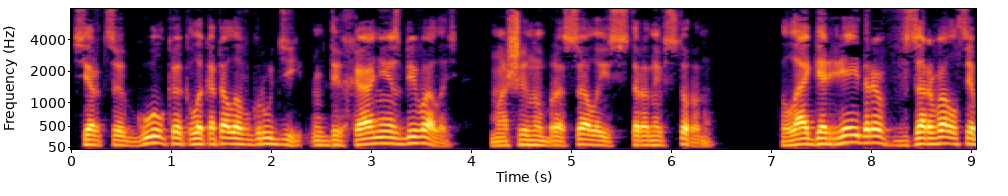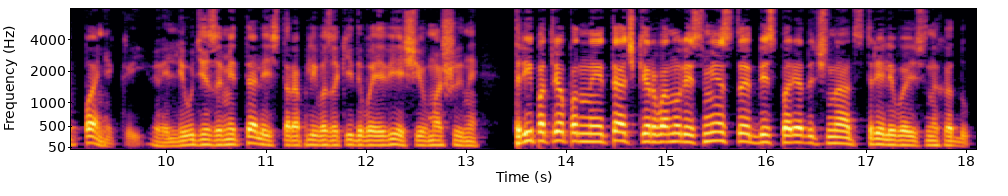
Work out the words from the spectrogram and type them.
Сердце гулко клокотало в груди, дыхание сбивалось. Машину бросало из стороны в сторону. Лагерь рейдеров взорвался паникой. Люди заметались, торопливо закидывая вещи в машины. Три потрепанные тачки рванули с места, беспорядочно отстреливаясь на ходу.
